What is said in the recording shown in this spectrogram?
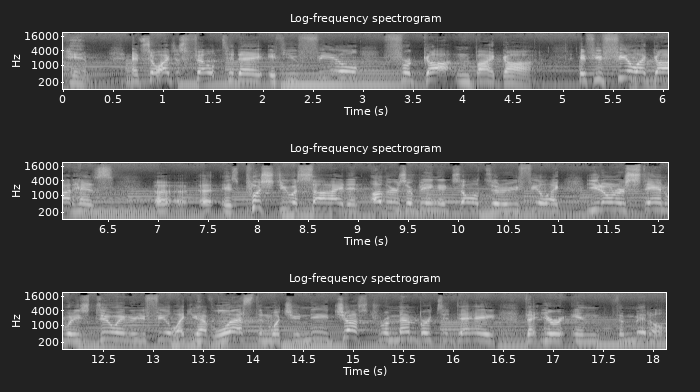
Him. And so I just felt today if you feel forgotten by God, if you feel like God has uh, uh, has pushed you aside and others are being exalted, or you feel like you don't understand what He's doing, or you feel like you have less than what you need, just remember today that you're in the middle.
